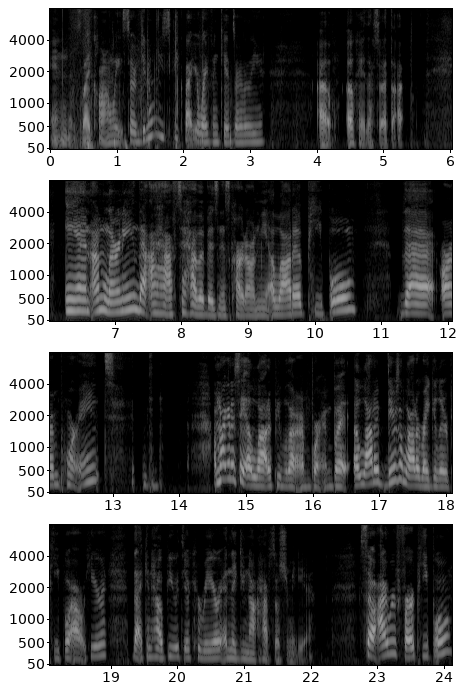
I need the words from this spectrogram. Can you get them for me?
And it's like, hold on, wait, sir, didn't we speak about your wife and kids earlier? Oh, okay, that's what I thought. And I'm learning that I have to have a business card on me. A lot of people that are important I'm not going to say a lot of people that are important, but a lot of there's a lot of regular people out here that can help you with your career and they do not have social media. So I refer people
